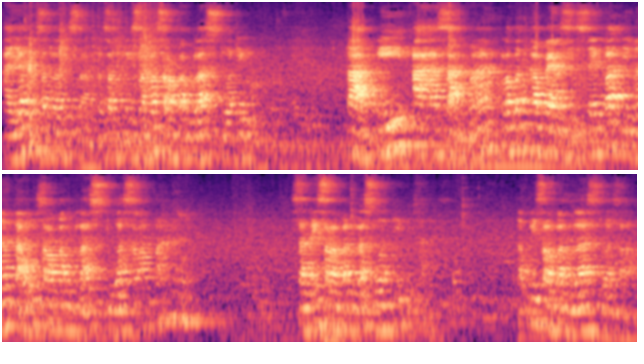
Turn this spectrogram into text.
ayat persatuan Islam persatuan Islam 18 23 tapi ahasama lebat ka Persis di tahun 18 28 sana 18 23 tapi 18 28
